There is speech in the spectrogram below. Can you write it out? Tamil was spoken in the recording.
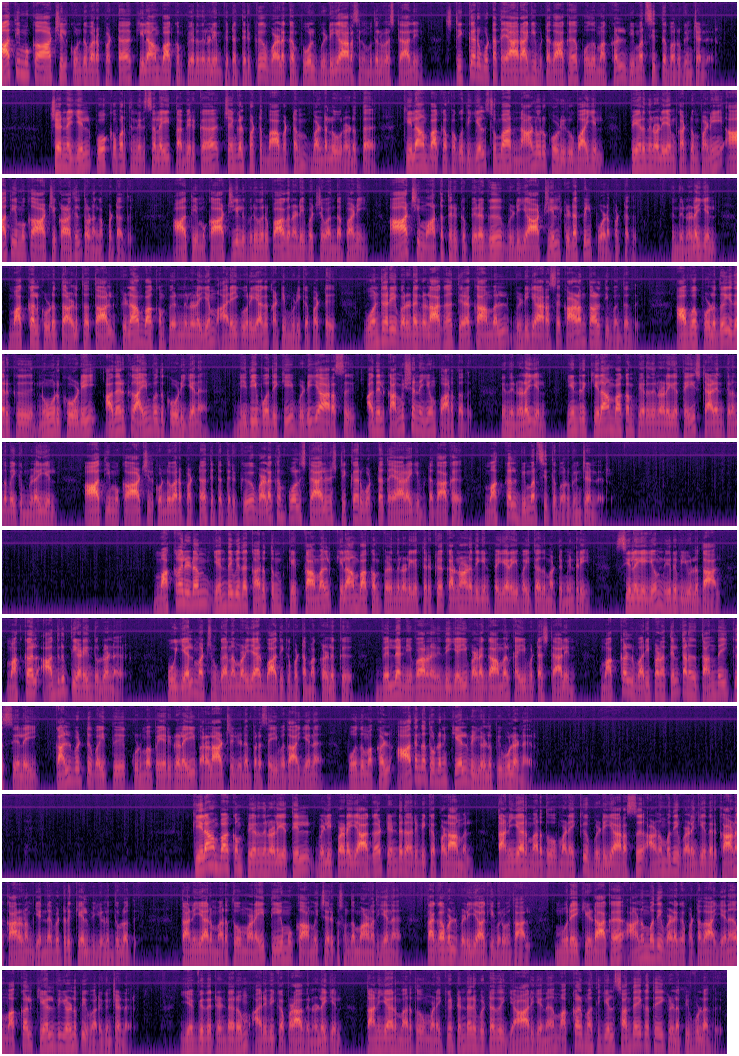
அதிமுக ஆட்சியில் கொண்டுவரப்பட்ட கிளாம்பாக்கம் பேருந்து நிலையம் திட்டத்திற்கு வழக்கம் போல் விடிய அரசின் முதல்வர் ஸ்டாலின் ஸ்டிக்கர் ஒட்ட தயாராகி விட்டதாக பொதுமக்கள் விமர்சித்து வருகின்றனர். சென்னையில் போக்குவரத்து நெரிசலை தவிர்க்க செங்கல்பட்டு மாவட்டம் வண்டலூர் அடுத்த கிளாம்பாக்கம் பகுதியில் சுமார் நானூறு கோடி ரூபாயில் பேருந்து நிலையம் கட்டும் பணி அதிமுக ஆட்சி காலத்தில் தொடங்கப்பட்டது. அதிமுக ஆட்சியில் விறுவிறுப்பாக நடைபெற்று வந்த பணி ஆட்சி மாற்றத்திற்கு பிறகு விடிய ஆட்சியில் கிடப்பில் போடப்பட்டது. இந்த நிலையில் மக்கள் கொடுத்த அழுத்தத்தால் கிளாம்பாக்கம் பேருந்து நிலையம் அரைகுறையாக கட்டி முடிக்கப்பட்டு ஒன்றரை வருடங்களாக திறக்காமல் விடிய அரசு காலம் தாழ்த்தி வந்தது. அவ்வப்பொழுது இதற்கு நூறு கோடி அதற்கு ஐம்பது கோடி என நிதி ஒதுக்கி விடிய அரசு அதில் கமிஷனையும் பார்த்தது. இந்த நிலையில் இன்று கிளாம்பாக்கம் பேருந்து நிலையத்தை ஸ்டாலின் திறந்து வைக்கும் நிலையில் அதிமுக ஆட்சியில் கொண்டுவரப்பட்ட திட்டத்திற்கு வழக்கம் போல் ஸ்டாலின் ஸ்டிக்கர் ஒட்ட தயாராகி விட்டதாக மக்கள் விமர்சித்து வருகின்றனர். மக்களிடம் எந்தவித கருத்தும் கேட்காமல் கிளாம்பாக்கம் பேருந்து நிலையத்திற்கு கருணாநிதியின் பெயரை வைத்தது மட்டுமின்றி சிலையையும் நிறுவியுள்ளதால் மக்கள் அதிருப்தி அடைந்துள்ளனர். புயல் மற்றும் கனமழையால் பாதிக்கப்பட்ட மக்களுக்கு வெள்ள நிவாரண நிதியை வழங்காமல் கைவிட்ட ஸ்டாலின் மக்கள் வரிப்பணத்தில் தனது தந்தைக்கு சிலை கல்வெட்டு வைத்து குடும்ப பெயர்களை வரலாற்றில் இடம்பெற செய்வதா என பொதுமக்கள் ஆதங்கத்துடன் கேள்வி எழுப்பியுள்ளனர். கிளாம்பாக்கம் பேருந்து நிலையத்தில் வெளிப்படையாக டெண்டர் அறிவிக்கப்படாமல் தனியார் மருத்துவமனைக்கு விடிய அரசு அனுமதி வழங்கியதற்கான காரணம் என்னவென்று கேள்வி எழுந்துள்ளது. தனியார் மருத்துவமனை திமுக அமைச்சருக்கு சொந்தமானது என தகவல் வெளியாகி வருவதால் முறைகேடாக அனுமதி வழங்கப்பட்டதா என மக்கள் கேள்வி எழுப்பி வருகின்றனர். எவ்வித டெண்டரும் அறிவிக்கப்படாத நிலையில் தனியார் மருத்துவமனைக்கு டெண்டர் விட்டது யார் என மக்கள் மத்தியில் சந்தேகத்தை கிளப்பியுள்ளது.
